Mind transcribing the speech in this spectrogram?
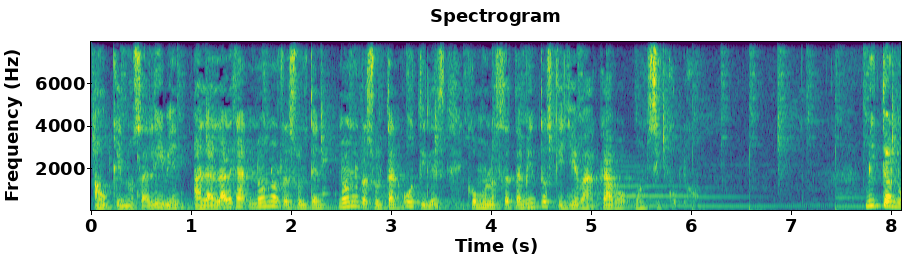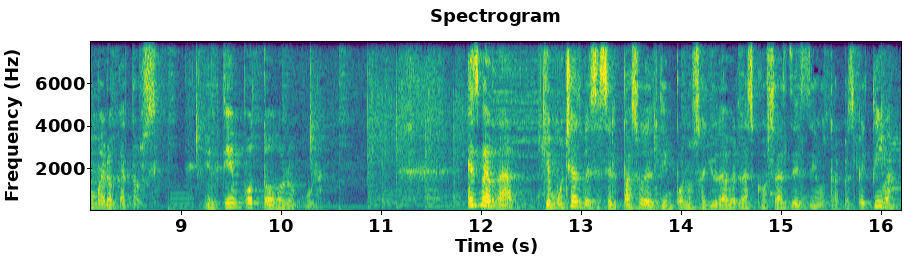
aunque nos alivien, a la larga no nos, resulten, no nos resultan útiles como los tratamientos que lleva a cabo un psicólogo. Mito número 14. El tiempo todo lo cura. Es verdad que muchas veces el paso del tiempo nos ayuda a ver las cosas desde otra perspectiva,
